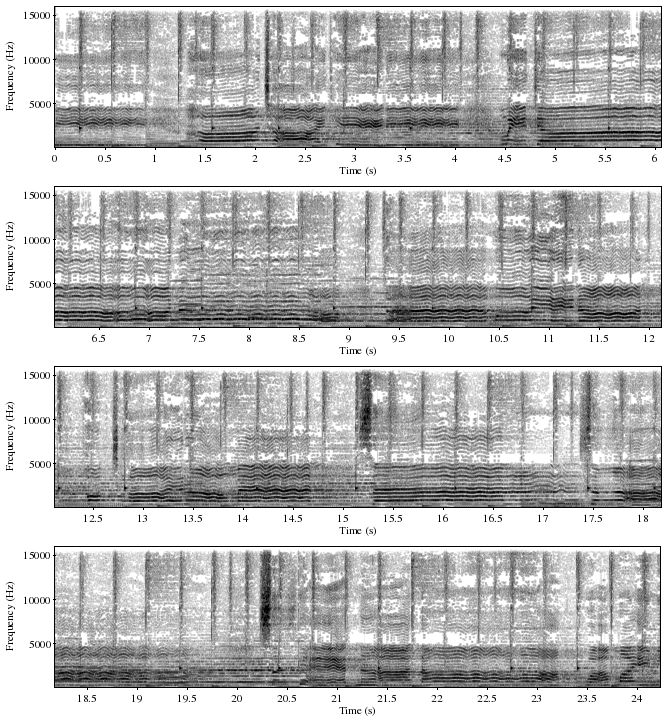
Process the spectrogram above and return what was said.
มีหาชายที่ดีไม่เจอหน้แต่ไม่นานพบชายร่าแมนแสนสง่าสงเกตหน้าตาว่าไม่มี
